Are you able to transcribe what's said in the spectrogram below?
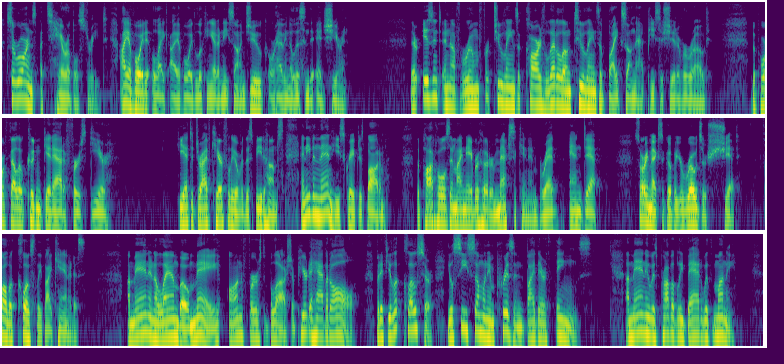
Sorauren's a terrible street. I avoid it like I avoid looking at a Nissan Juke or having to listen to Ed Sheeran. There isn't enough room for two lanes of cars, let alone two lanes of bikes on that piece of shit of a road. The poor fellow couldn't get out of first gear. He had to drive carefully over the speed humps, and even then he scraped his bottom. The potholes in my neighborhood are Mexican in breadth and depth. Sorry, Mexico, but your roads are shit, followed closely by Canada's. A man in a Lambo may, on first blush, appear to have it all, but if you look closer, you'll see someone imprisoned by their things. A man who is probably bad with money.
